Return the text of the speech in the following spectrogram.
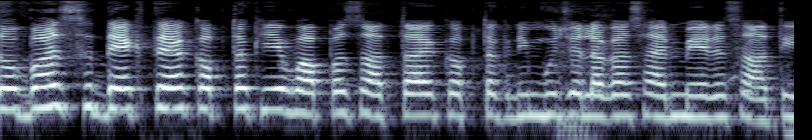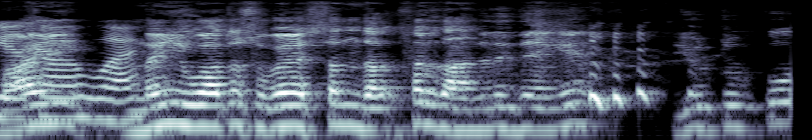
तो बस देखते हैं कब तक ये वापस आता है कब तक नहीं। मुझे लगा शायद मेरे साथ ही ऐसा हुआ है। नहीं हुआ तो सुबह श्रद्धांजलि देंगे यूट्यूब को।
